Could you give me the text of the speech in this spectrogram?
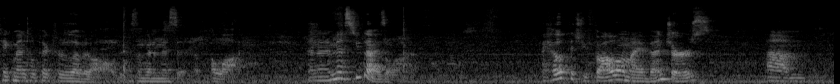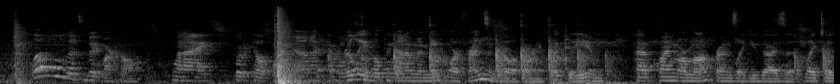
take mental pictures of it all because I'm gonna miss it a lot. And I miss you guys a lot. I hope that you follow my adventures. Um, that's a big marshmallow. When I go to California, and I, I'm really hoping that I'm gonna meet more friends in California quickly and have find more mom friends like you guys that like to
